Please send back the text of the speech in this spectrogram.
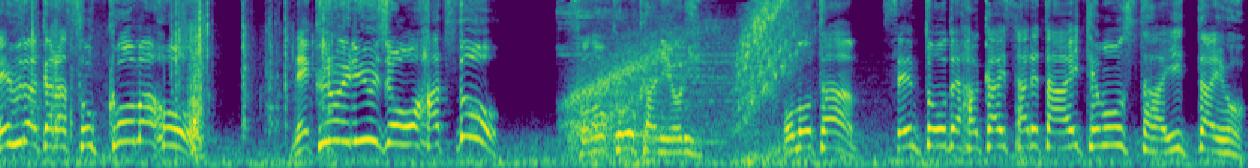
手札から速攻魔法。ネクロイリュージョンを発動。その効果によりこのターン戦闘で破壊された相手モンスター1体を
